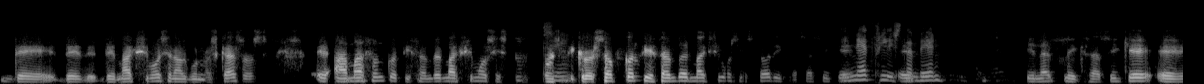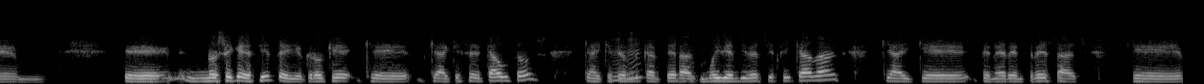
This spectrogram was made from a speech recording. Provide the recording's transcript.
de, de, de, máximos en algunos casos. Eh, Amazon cotizando en máximos históricos, sí. Microsoft cotizando en máximos históricos, así que y Netflix eh, también. Y Netflix, así que eh, eh, no sé qué decirte. Yo creo que, que, que hay que ser cautos que hay que tener uh -huh. carteras muy bien diversificadas, que hay que tener empresas que,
